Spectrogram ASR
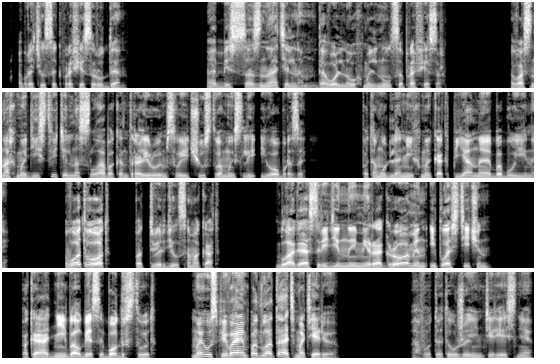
— обратился к профессору Дэн. «О бессознательном», — довольно ухмыльнулся профессор. «Во снах мы действительно слабо контролируем свои чувства, мысли и образы. Потому для них мы как пьяные бабуины». «Вот-вот», — подтвердил самокат. «Благо, срединный мир огромен и пластичен. Пока одни балбесы бодрствуют, мы успеваем подлатать материю». «А вот это уже интереснее»,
